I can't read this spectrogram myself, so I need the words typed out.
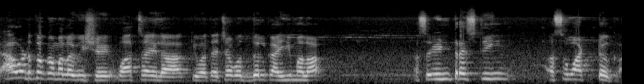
आवडतो का मला विषय? वाचायला किंवा त्याच्याबद्दल काही मला असं इंटरेस्टिंग असं वाटतं का?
